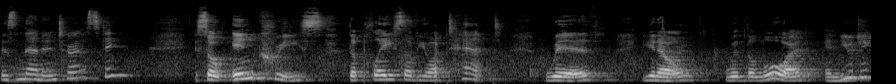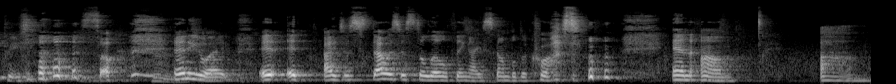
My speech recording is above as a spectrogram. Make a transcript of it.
Isn't that interesting? So increase the place of your tent with, you know, with the Lord, and you decrease. so, hmm. anyway, it, it, I just that was just a little thing I stumbled across, and um, um,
